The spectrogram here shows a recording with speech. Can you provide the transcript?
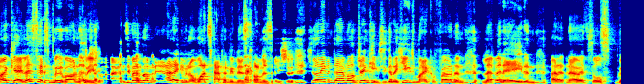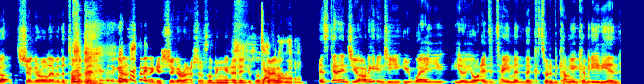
Okay, let's just move on, please. I don't even know what's happening in this conversation. She's not even damn well drinking. She's got a huge microphone and lemonade, and I don't know. It's all got sugar all over the top of it. Everything else, having like a sugar rush or something. I think is what's Definitely. going on. Let's get into you. I want to get into you, where you, you know, your entertainment, the sort of becoming a comedian,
